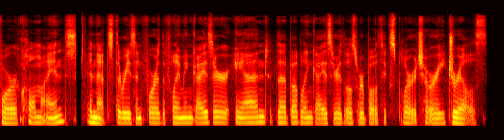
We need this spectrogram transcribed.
for coal mines, and that's the reason for the Flaming Geyser and the Bubbling Geyser. Those were both exploratory drills.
